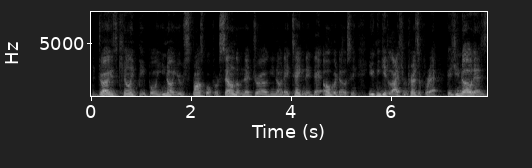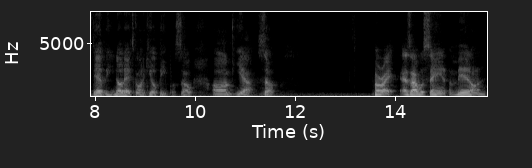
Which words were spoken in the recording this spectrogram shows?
the drug is killing people. You know you're responsible for selling them the drug. You know they taking it, they overdosing. You can get life in prison for that because you know that it's deadly. You know that it's going to kill people. So, um, yeah. So, all right. As I was saying, amid on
